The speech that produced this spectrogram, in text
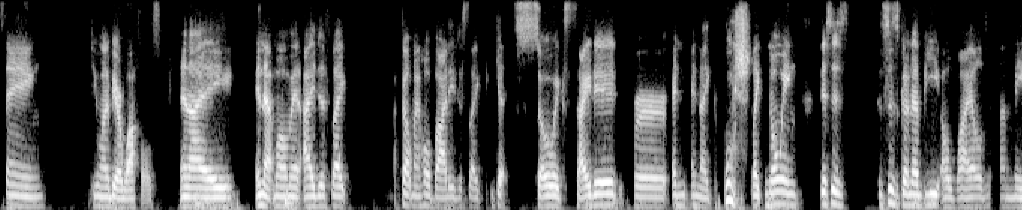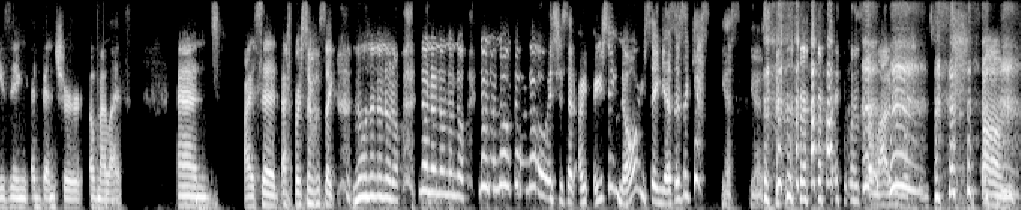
saying, "Do you want to be our waffles?" And I, in that moment, I just like felt my whole body just like get so excited for and and like whoosh, like knowing this is this is gonna be a wild, amazing adventure of my life. And I said at first I was like, no, no, no, no, no, no, no, no, no, no, no, no, no, no, no. And she said, are, are you saying no? Are you saying yes? I was like, yes, yes, yes. it was a lot of emotions. Um,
